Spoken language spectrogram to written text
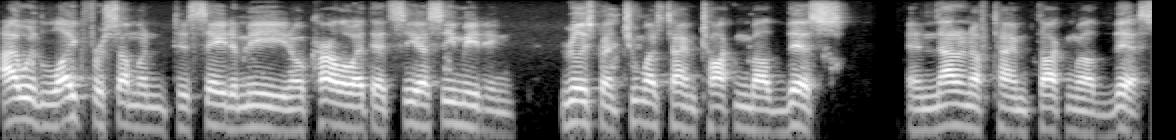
I would like for someone to say to me, you know, Carlo, at that CSE meeting, you really spent too much time talking about this and not enough time talking about this.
